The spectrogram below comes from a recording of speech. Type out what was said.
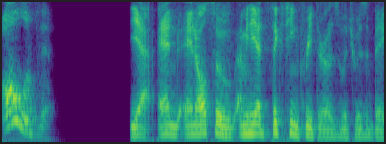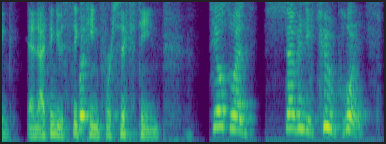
all of them. Yeah, and and also, I mean, he had 16 free throws, which was a big, and I think he was 16 for 16. He also had 72 points.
